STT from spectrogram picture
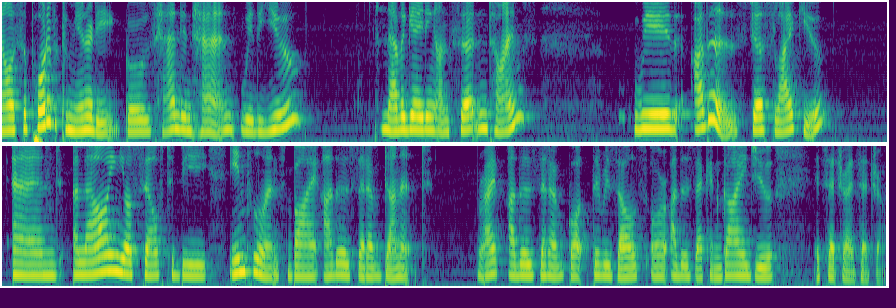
Now, a supportive community goes hand in hand with you navigating uncertain times with others just like you and allowing yourself to be influenced by others that have done it, right? Others that have got the results or others that can guide you, etc., etc.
